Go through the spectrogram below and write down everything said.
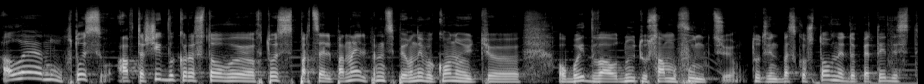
але ну хтось Aftership використовує, хтось парцель-панель. В принципі, вони виконують е, обидва одну і ту саму функцію. Тут він безкоштовний до 50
